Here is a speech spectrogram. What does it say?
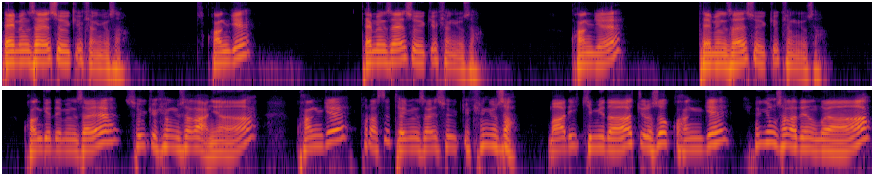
대명사의 소유격 형용사. 관계 대명사의 소유격 형용사. 관계 대명사의 소유격 형용사. 관계 대명사의 소유격 형용사가 아니야. 관계 플러스 대명사의 소유격 형용사. 말이 깁니다. 줄여서 관계 형용사가 되는 거야.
